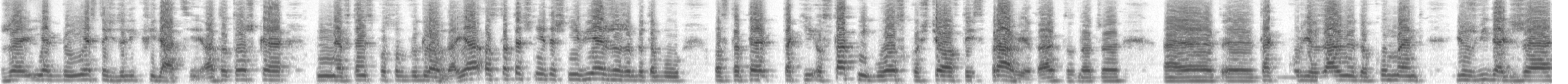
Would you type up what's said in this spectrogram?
że jakby jesteś do likwidacji, a to troszkę mm, w ten sposób wygląda. Ja ostatecznie też nie wierzę, żeby to był ostate, taki ostatni głos Kościoła w tej sprawie, tak? To znaczy e, e, tak kuriozalny dokument, już widać, że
